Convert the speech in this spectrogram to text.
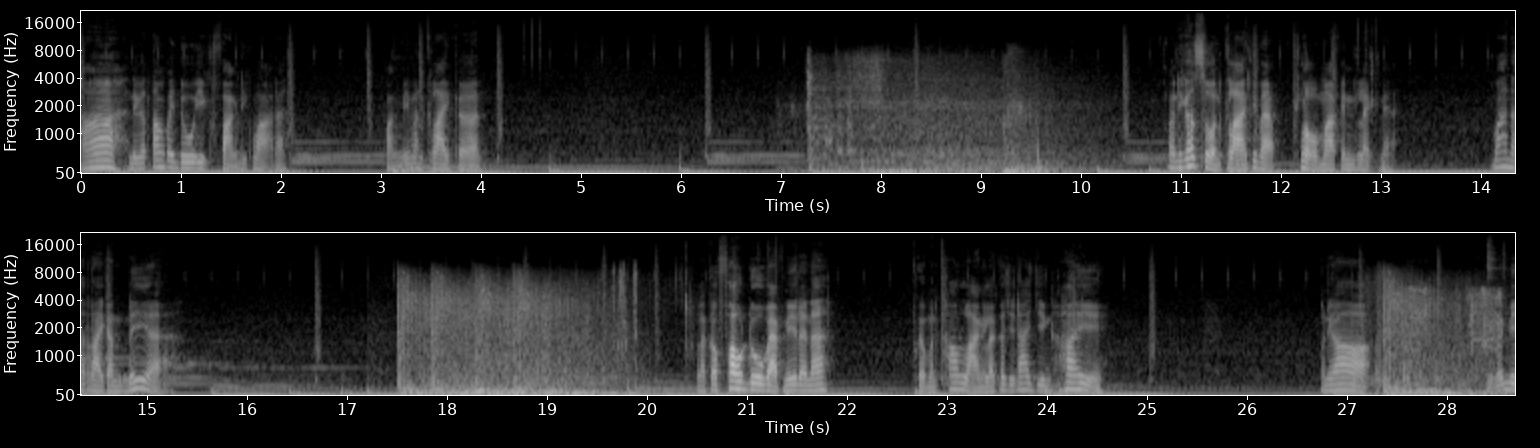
อ่าเดี๋ยวก็ต้องไปดูอีกฝั่งดีกว่านะ ฝั่งนี้มันไกลเกิน วันนี้ก็ส่วนกลางที่แบบโผล่มาเป็นเหล็กเนี่ย บ้านอะไรกันเนี่ย แล้วก็เฝ้าดูแบบนี้เลยนะ เผื่อมันเข้าหลังแล้วก็จะได้ยิงให้วันนี้ก็เดี๋ยวไม่มี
